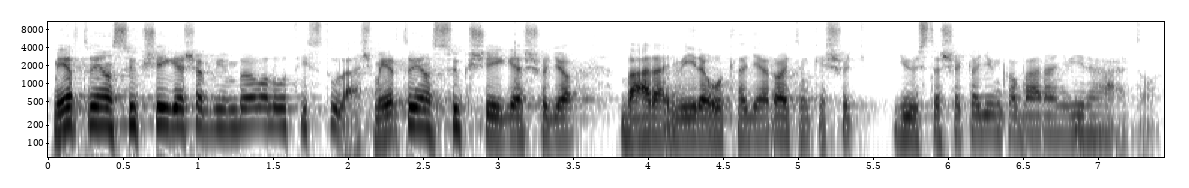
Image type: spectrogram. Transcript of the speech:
Miért olyan szükséges a bűnből való tisztulás? Miért olyan szükséges, hogy a bárány vére ott legyen rajtunk, és hogy győztesek legyünk a bárány vére által?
